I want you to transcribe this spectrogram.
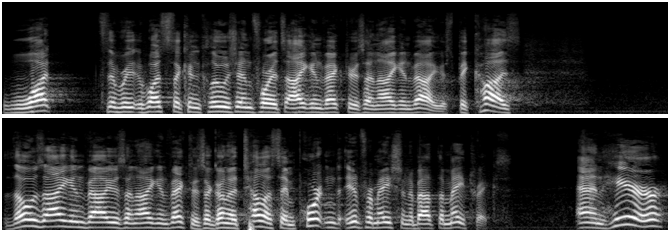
what the, what's the conclusion for its eigenvectors and eigenvalues? Because those eigenvalues and eigenvectors are going to tell us important information about the matrix. And here,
